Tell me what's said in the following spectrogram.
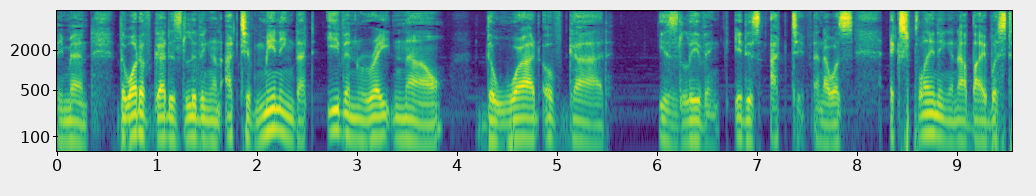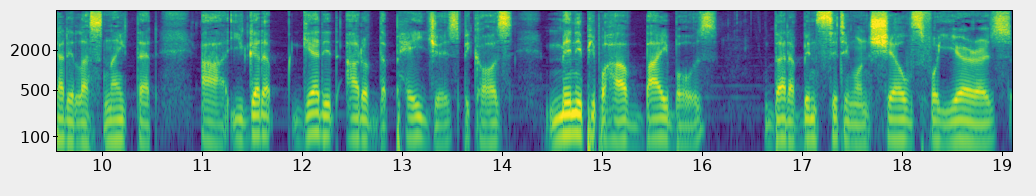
Amen. The Word of God is living and active, meaning that even right now, the Word of God is living, it is active. And I was explaining in our Bible study last night that uh, you gotta get it out of the pages because many people have Bibles that have been sitting on shelves for years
